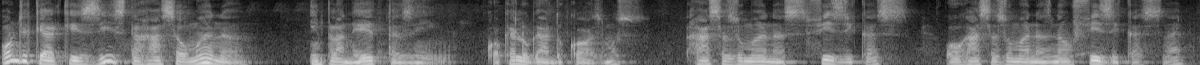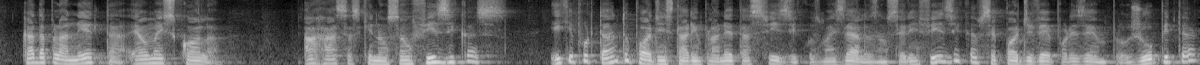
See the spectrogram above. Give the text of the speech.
Onde quer que exista raça humana, em planetas, em qualquer lugar do cosmos, raças humanas físicas ou raças humanas não físicas, né? Cada planeta é uma escola. Há raças que não são físicas e que, portanto, podem estar em planetas físicos, mas elas não serem físicas. Você pode ver, por exemplo, Júpiter,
